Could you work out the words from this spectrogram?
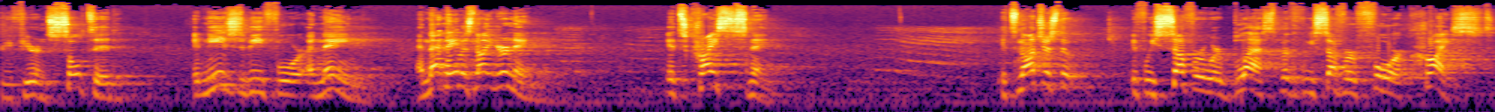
or if you're insulted, it needs to be for a name. And that name is not your name, it's Christ's name. It's not just that if we suffer, we're blessed, but if we suffer for Christ,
